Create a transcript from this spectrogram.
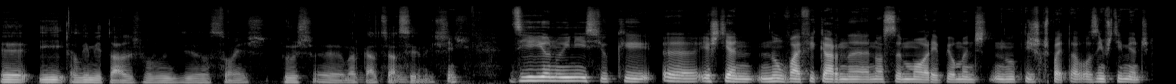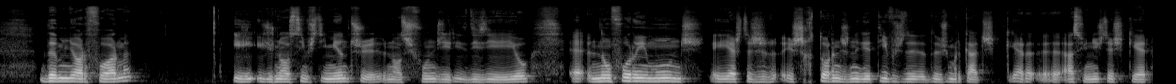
eh, e limitar as valorizações dos eh, mercados acionistas. Sim. Dizia eu no início que uh, este ano não vai ficar na nossa memória, pelo menos no que diz respeito aos investimentos, da melhor forma. E, e os nossos investimentos, os nossos fundos, dizia eu, uh, não foram imunes a estes, estes retornos negativos de, dos mercados, quer uh, acionistas, quer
